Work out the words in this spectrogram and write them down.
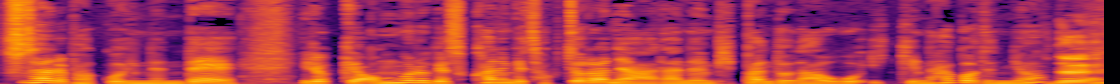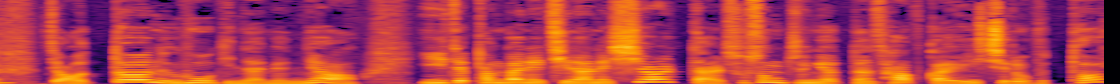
수사를 받고 있는데 이렇게 업무를 계속하는 게 적절하냐라는 비판도 나오고 있긴 하거든요. 네. 이제 어떤 의혹이냐면요. 이 재판관이 지난해 10월 달 소송 중이었던 사업가 A씨로부터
